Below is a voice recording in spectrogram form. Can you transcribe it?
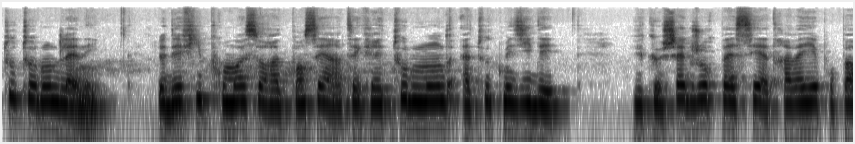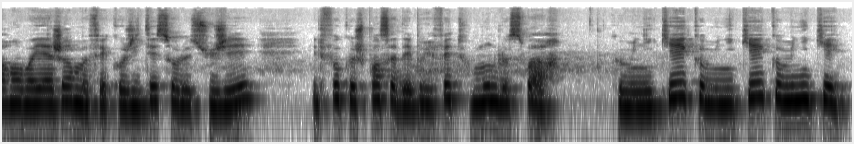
tout au long de l'année. Le défi pour moi sera de penser à intégrer tout le monde à toutes mes idées. Vu que chaque jour passé à travailler pour parents voyageurs me fait cogiter sur le sujet, il faut que je pense à débriefer tout le monde le soir. Communiquer, communiquer, communiquer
